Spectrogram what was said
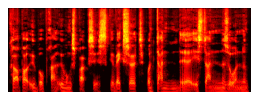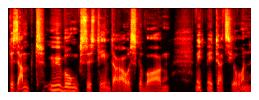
Körperübungspraxis gewechselt und dann äh, ist dann so ein Gesamtübungssystem daraus geworden mit Meditation,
